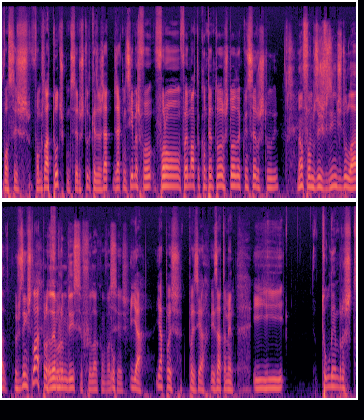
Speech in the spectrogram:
vocês fomos lá todos conhecer o estúdio? Quer dizer, já, já conhecia, mas fo- foram, foi a malta de contentores toda a conhecer o estúdio. Não, fomos os vizinhos do lado. Os vizinhos de lá, pronto. Eu lembro-me disso, eu fui lá com vocês. Ya, ya, pois, pois, ya, exatamente. E tu lembras-te,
